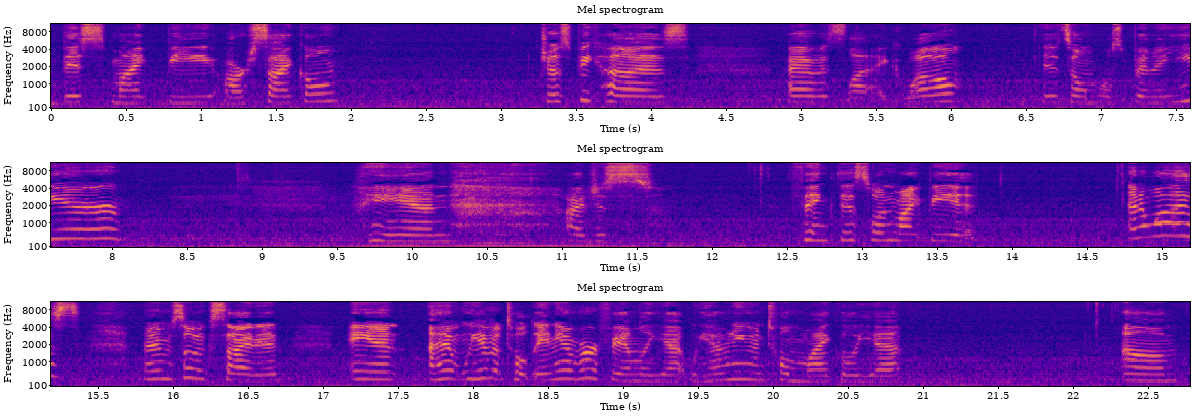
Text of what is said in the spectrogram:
this might be our cycle just because I was like, well, it's almost been a year and I just think this one might be it. And it was. I'm so excited. And I, we haven't told any of our family yet. We haven't even told Michael yet. Um,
